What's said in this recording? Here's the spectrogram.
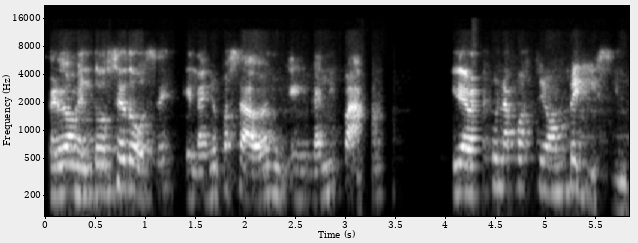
perdón, el 1212 el año pasado en, en Galipán, y de verdad fue una cuestión bellísima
